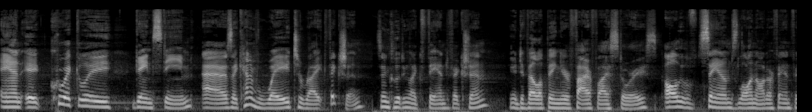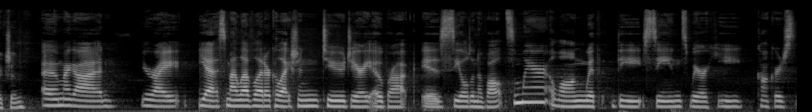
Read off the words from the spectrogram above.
And it quickly gained steam as a kind of way to write fiction. So including like fan fiction, you know, developing your Firefly stories, all of Sam's Law and Order fan fiction. Oh my god. You're right. Yes, my love letter collection to Jerry Orbach is sealed in a vault somewhere, along with the scenes where he conquers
